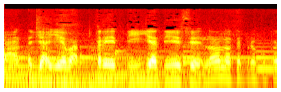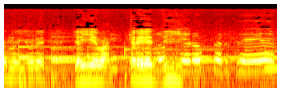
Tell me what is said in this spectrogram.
a ya lleva tres días, dice. No, no te preocupes, no llores. Ya lleva tres no días. quiero perder.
